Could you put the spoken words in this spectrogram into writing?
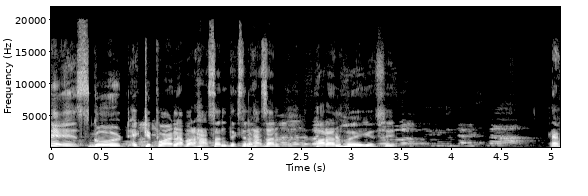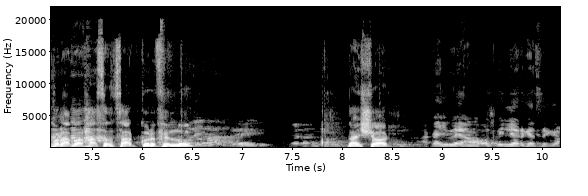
miss good একটি পয়েন্ট আবার হাসান দেখছেন হাসান হরান হয়ে গেছে। এখন আবার হাসান সার্ভ করে ফেলল। নাই শট আকাশ ভাই আমার তো প্লেয়ার গেছে গা।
